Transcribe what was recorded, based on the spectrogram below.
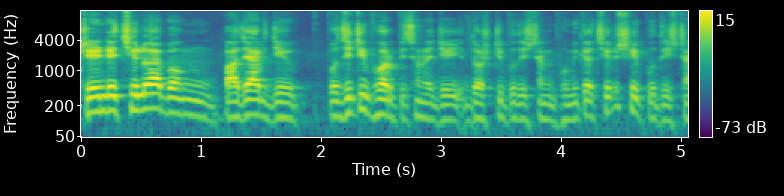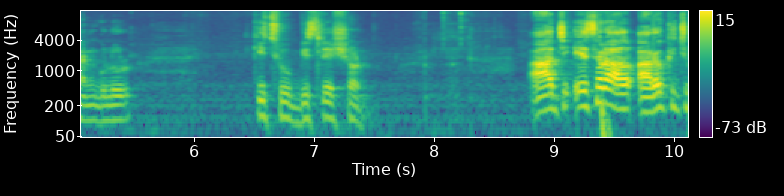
ট্রেন্ডে ছিল এবং বাজার যে পজিটিভ হওয়ার পিছনে যে দশটি প্রতিষ্ঠান ভূমিকা ছিল, সেই প্রতিষ্ঠানগুলোর কিছু বিশ্লেষণ। আজ এছাড়া আরও কিছু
